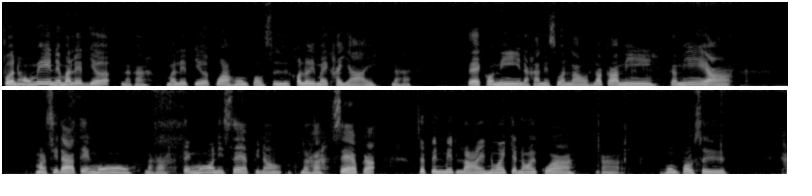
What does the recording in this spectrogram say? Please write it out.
เฟิร์นหงมี่เนี่ยเมล็ดเยอะนะคะเมล็ดเยอะกว่าหงเป่าซื้อก็เลยไม่ขยายนะคะ แต่ก็มีนะคะในสวนเราแล้วก็มีก็มีอ่ามักซิดาแตงโมนะคะ แตงโมนี่แซบพี่น้องนะคะแซบกะจะเป็นเม็ดหลายน่วยจะน้อยกว่าหงเป่าซื้อข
